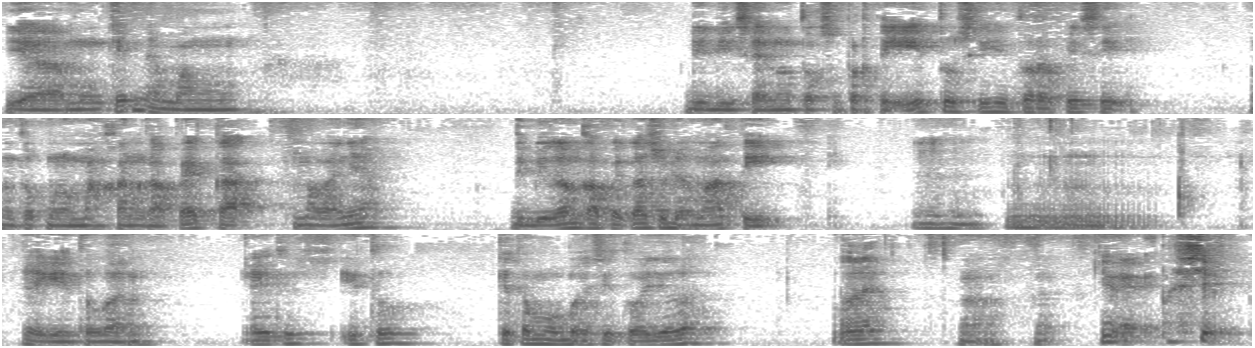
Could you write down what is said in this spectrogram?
ya mungkin emang didesain untuk seperti itu sih itu revisi untuk melemahkan KPK makanya dibilang KPK sudah mati Mhm. ya gitu kan ya itu itu kita mau bahas itu aja lah Boleh. Nah, nah. Yuk, pas yuk.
